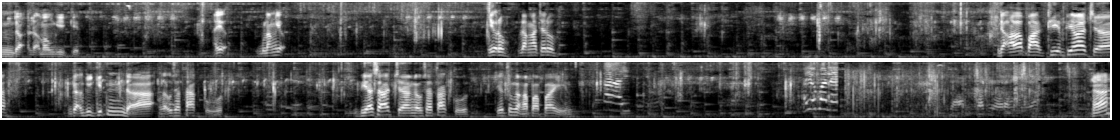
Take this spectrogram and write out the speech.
Enggak enggak mau gigit. Ayo, pulang yuk. Yuk, Ruh, pulang aja, Ruh. Enggak apa-apa, diam-diam aja. Enggak gigit enggak, enggak usah takut. Biasa aja, enggak usah takut. Dia tuh enggak ngapa-ngapain. Ayo balik. Hah?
